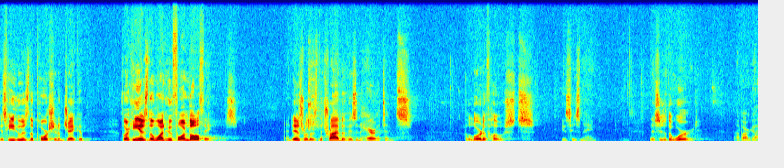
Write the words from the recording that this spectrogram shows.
is he who is the portion of Jacob, for he is the one who formed all things, and Israel is the tribe of his inheritance. The Lord of hosts is his name. This is the word of our God.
